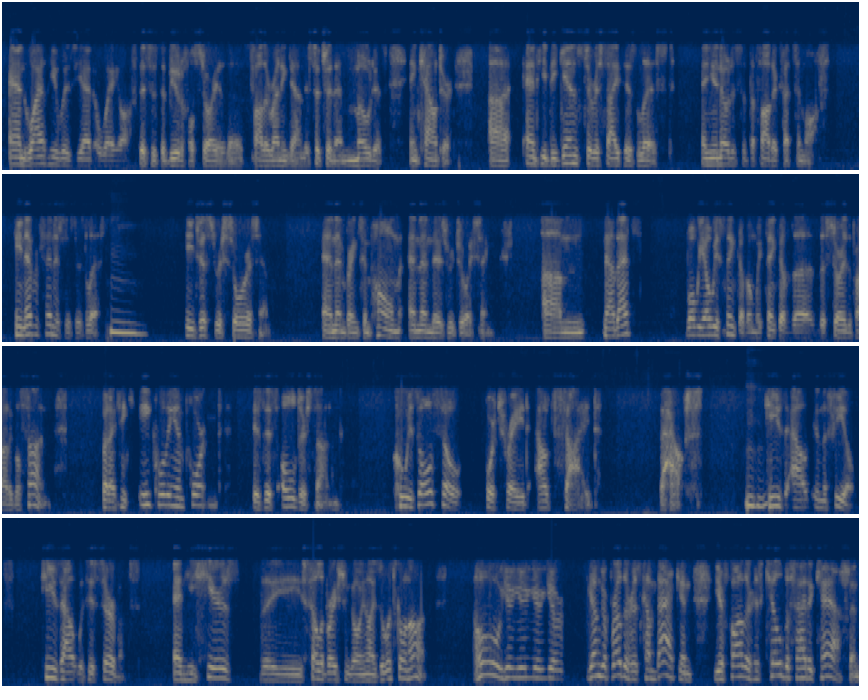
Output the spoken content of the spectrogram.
And while he was yet away off, this is the beautiful story of the father running down. There's such an emotive encounter. Uh, and he begins to recite his list. And you notice that the father cuts him off. He never finishes his list. Mm. He just restores him and then brings him home. And then there's rejoicing. Um, now that's what we always think of when we think of the, the story of the prodigal son. But I think equally important is this older son who is also portrayed outside the house. Mm-hmm. He's out in the fields. He's out with his servants. And he hears the celebration going on. He says, what's going on? Oh, your, your, your, your younger brother has come back and your father has killed the fatted calf. And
